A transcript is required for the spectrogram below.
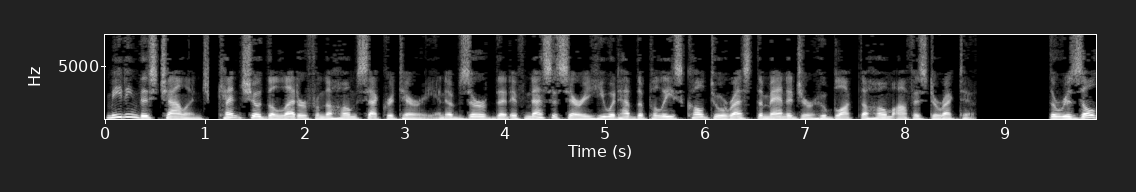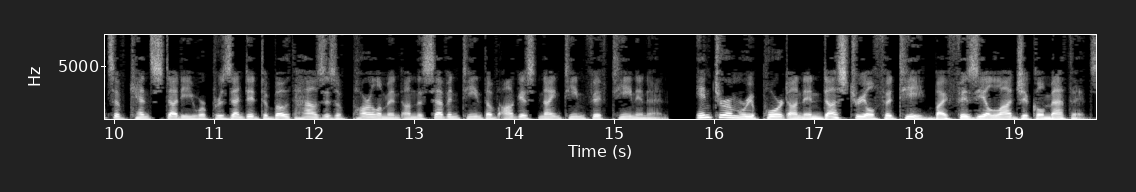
Meeting this challenge, Kent showed the letter from the Home Secretary and observed that if necessary he would have the police called to arrest the manager who blocked the Home Office directive. The results of Kent's study were presented to both Houses of Parliament on 17 August 1915 in an Interim Report on Industrial Fatigue by Physiological Methods.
